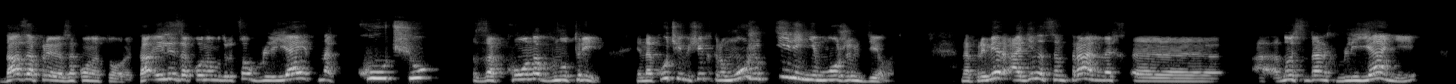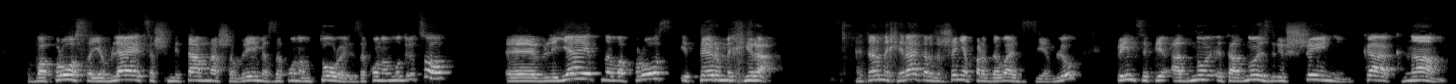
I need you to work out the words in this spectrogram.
да, законы Торы, да, или законы мудрецов влияет на кучу законов внутри и на кучу вещей, которые можем или не можем делать. Например, один из центральных, э, одно из центральных влияний вопроса, является шмита в наше время законом Торы или законом мудрецов, э, влияет на вопрос Итер-Мехира. Итер-Мехира – это разрешение продавать землю. В принципе, одно, это одно из решений, как нам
